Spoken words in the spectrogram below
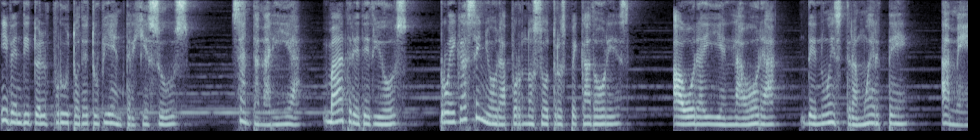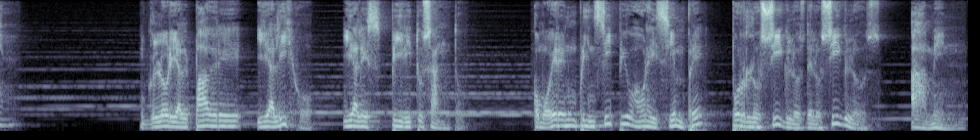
y bendito el fruto de tu vientre Jesús. Santa María, Madre de Dios, ruega Señora por nosotros pecadores, ahora y en la hora de nuestra muerte. Amén. Gloria al Padre y al Hijo y al Espíritu Santo como era en un principio, ahora y siempre, por los siglos de los siglos. Amén.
